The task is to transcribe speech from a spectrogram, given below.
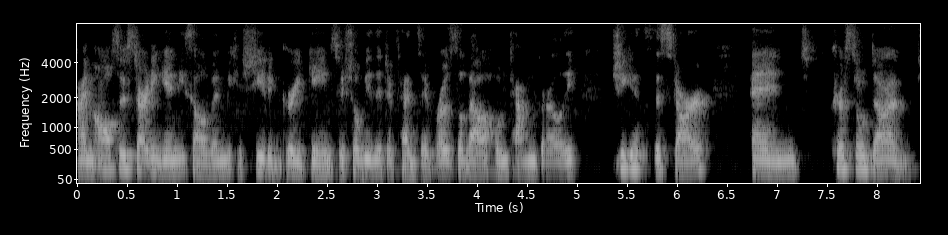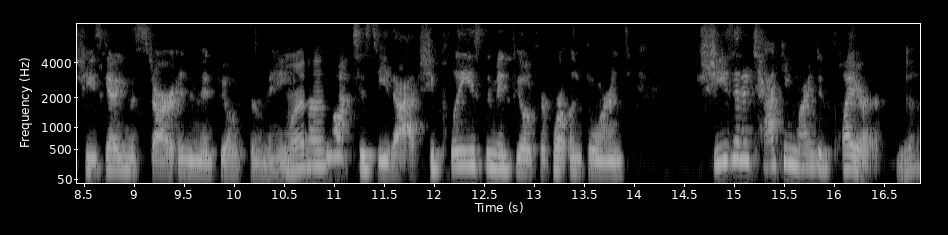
I'm also starting Andi Sullivan because she had a great game, so she'll be the defensive. Rose Lavelle, hometown girly, she gets the start, and Crystal Dunn, she's getting the start in the midfield for me. Right I want to see that. She plays the midfield for Portland Thorns. She's an attacking minded player. Yeah.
